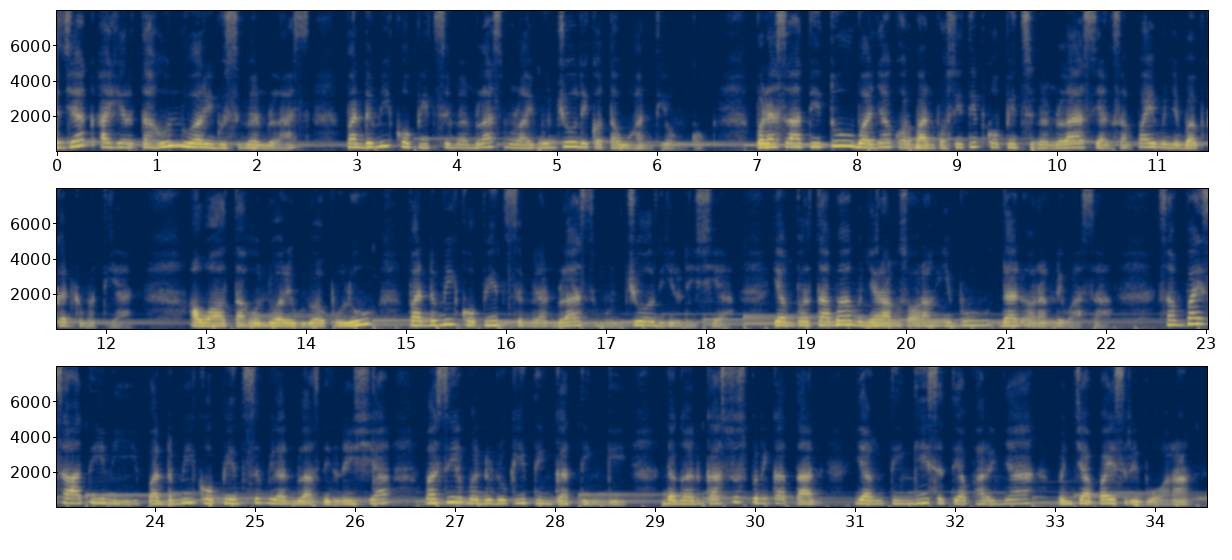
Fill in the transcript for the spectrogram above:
Sejak akhir tahun 2019, pandemi COVID-19 mulai muncul di kota Wuhan, Tiongkok. Pada saat itu banyak korban positif COVID-19 yang sampai menyebabkan kematian. Awal tahun 2020, pandemi COVID-19 muncul di Indonesia. Yang pertama menyerang seorang ibu dan orang dewasa. Sampai saat ini, pandemi COVID-19 di Indonesia masih menduduki tingkat tinggi dengan kasus peningkatan yang tinggi setiap harinya mencapai seribu orang.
